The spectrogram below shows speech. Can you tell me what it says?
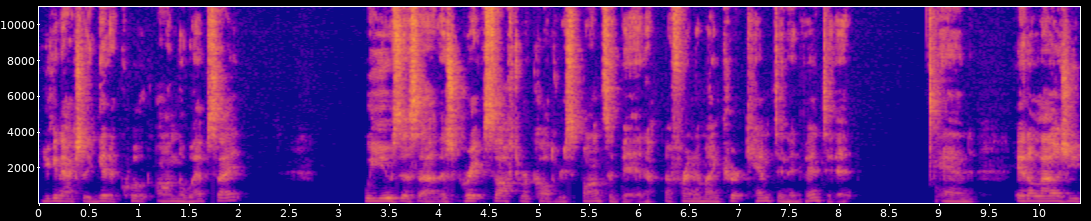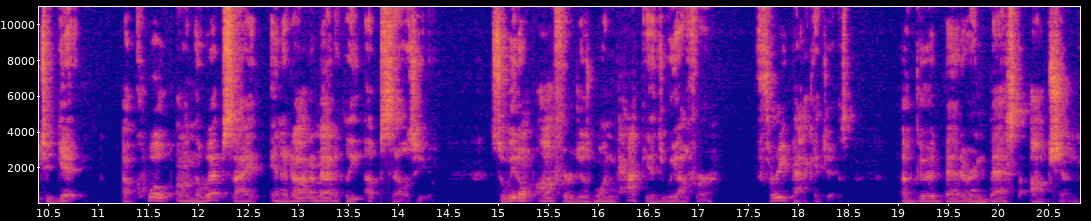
you can actually get a quote on the website we use this uh, this great software called Responsibid. A friend of mine, Kurt Kempton, invented it, and it allows you to get a quote on the website, and it automatically upsells you. So we don't offer just one package; we offer three packages, a good, better, and best option.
